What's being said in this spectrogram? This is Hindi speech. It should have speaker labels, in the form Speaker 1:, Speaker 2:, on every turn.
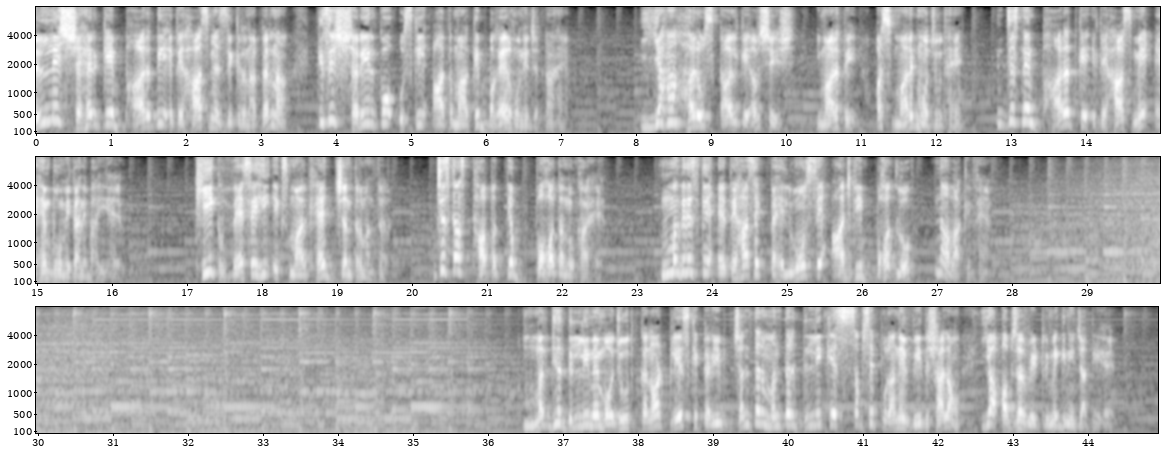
Speaker 1: दिल्ली शहर के भारतीय इतिहास में ज़िक्र न करना, किसी शरीर को उसकी आत्मा के बगैर होने जितना है। यहाँ हर उस काल के अवशेष, इमारतें और स्मारक मौजूद हैं, जिसने भारत के इतिहास में अहम भूमिका निभाई है। ठीक वैसे ही एक स्मारक है जंतर मंतर, जिसका स्थापत्य बहुत अनोखा है। मगर इसके ऐतिहासिक पहलुओं से आज भी बहुत लोग नावाकिफ हैं। मध्य दिल्ली में मौजूद कनॉट प्लेस के करीब जंतर मंतर दिल्ली के सबसे पुराने वेदशालाओं या ऑब्जर्वेटरी में गिनी जाती है।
